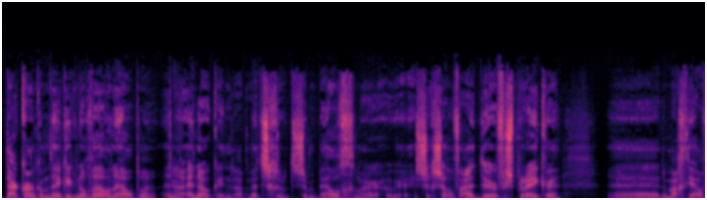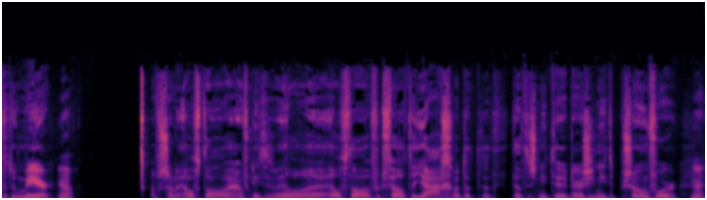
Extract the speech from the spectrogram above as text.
daar kan ik hem denk ik nog wel in helpen. En, Ja. en ook inderdaad met een Belg, maar ook zichzelf uit durven spreken. Dan mag hij af en toe meer. Ja. Of zo'n elftal, hij hoeft niet een heel eh, elftal over het veld te jagen. Want dat, dat, dat is niet, de- daar is hij niet de persoon voor. Nee.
